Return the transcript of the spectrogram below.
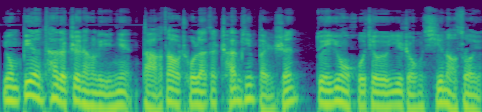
用变态的质量理念打造出来的产品本身，对用户就有一种洗脑作用，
